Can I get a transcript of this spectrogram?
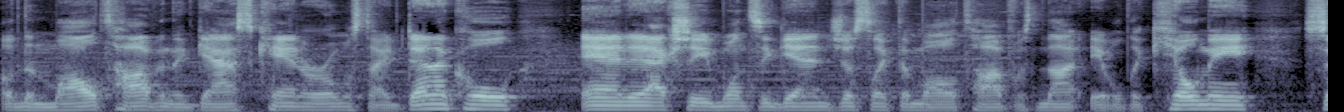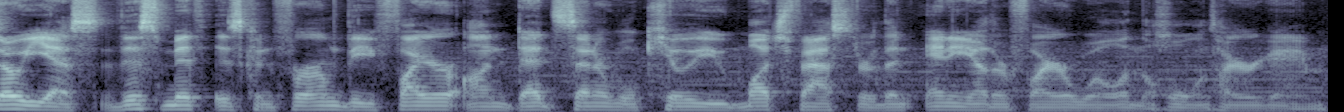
of the Molotov and the gas can are almost identical, and it actually, once again, just like the Molotov, was not able to kill me. So yes, this myth is confirmed. The fire on Dead Center will kill you much faster than any other fire will in the whole entire game.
